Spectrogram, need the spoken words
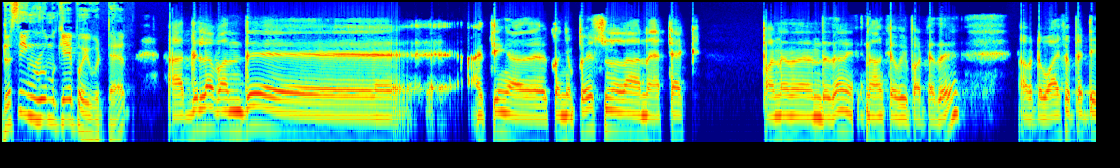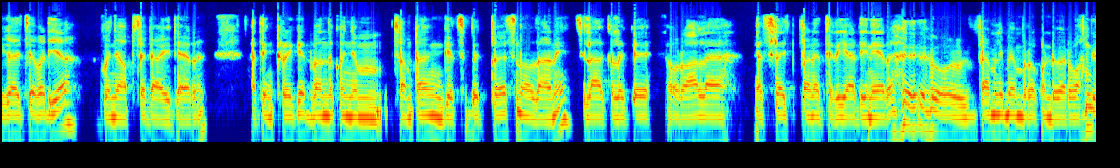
ட்ரெஸ்ஸிங் ரூமுக்கே போய்விட்டார். அதுல வந்து ஐ திங்க் அது கொஞ்சம் பர்சனலான அட்டாக் பண்ணது தான் நான் கேள்விப்பட்டது. அவர்கிட்ட ஒய்ஃபை பற்றி கழிச்சபடியா கொஞ்சம் அப்செட் ஆகிட்டாரு ஐ திங்க் கிரிக்கெட் வந்து கொஞ்சம் சம்டைம் கெட்ஸ் பிட் பர்சனல் தானே? சில ஆட்களுக்கு ஒரு ஆளை செலக்ட் பண்ண தெரியாட்டி நேரம் ஒரு ஃபேமிலி மெம்பரை கொண்டு வருவாங்க.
